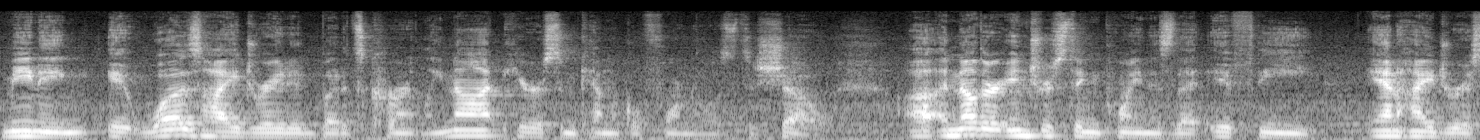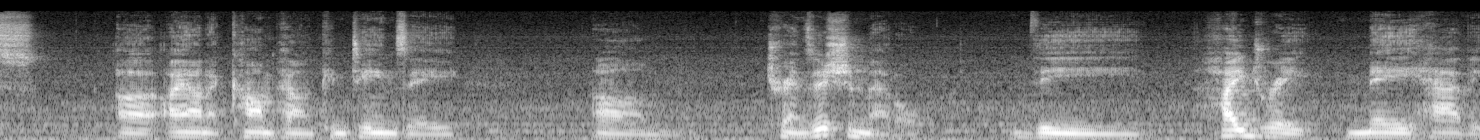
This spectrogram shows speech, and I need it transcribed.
meaning it was hydrated, but it's currently not. Here are some chemical formulas to show. Uh, another interesting point is that if the anhydrous uh, ionic compound contains a um, transition metal, the hydrate may have a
